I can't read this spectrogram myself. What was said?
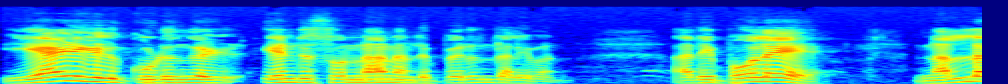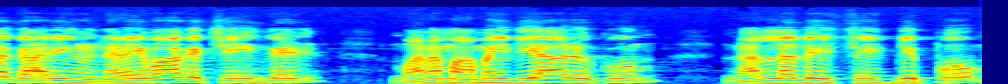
ஏழைகளுக்கு கொடுங்கள் என்று சொன்னான் அந்த பெருந்தலைவன். அதே போல நல்ல காரியங்கள் நிறைவாக செய்யுங்கள். மனம் அமைதியாக இருக்கும். நல்லதை சிந்திப்போம்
